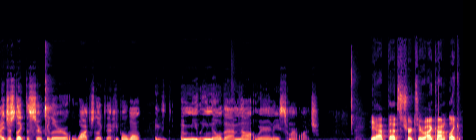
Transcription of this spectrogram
I just like the circular watch look that people won't immediately know that I'm not wearing a smartwatch. Yeah, that's true too. I kind of like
